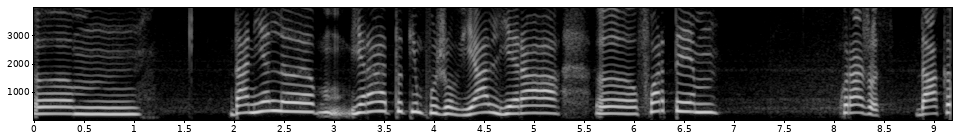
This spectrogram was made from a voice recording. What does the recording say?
Um, Daniel uh, era tot timpul jovial, era uh, foarte curajos. Dacă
